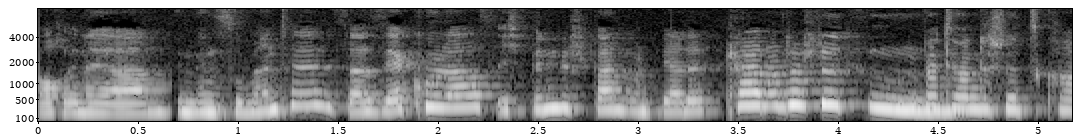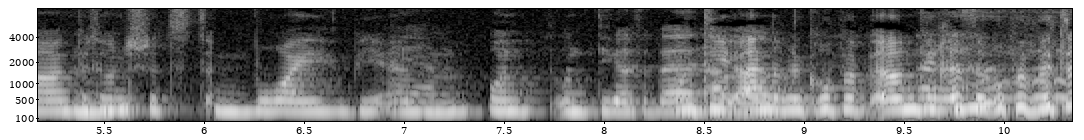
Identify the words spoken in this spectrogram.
auch in der, im Instrumental. Sah sehr cool aus. Ich bin gespannt und werde Kat unterstützen. Bitte unterstützt gerade, bitte unterstützt Boy BM. Ähm, und, und die ganze Band. Und die andere Gruppe, äh, und die Restgruppe bitte.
